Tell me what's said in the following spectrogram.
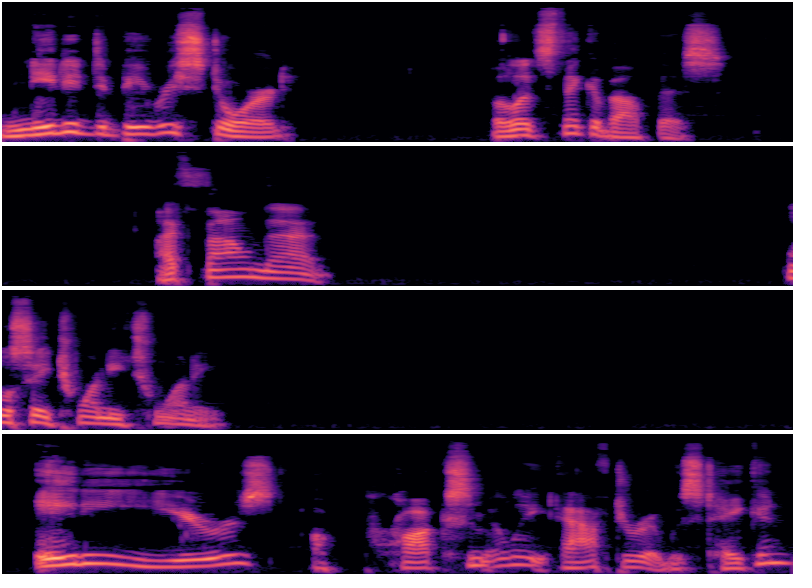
needed to be restored. But let's think about this. I found that, we'll say 2020, 80 years approximately after it was taken,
